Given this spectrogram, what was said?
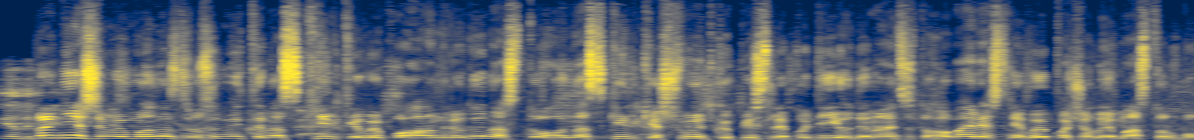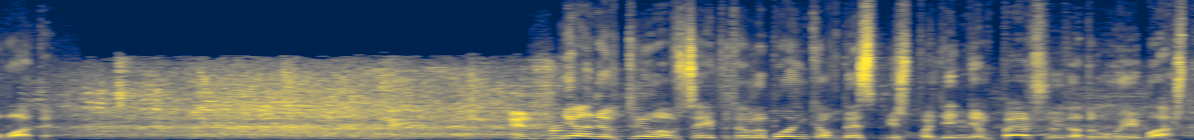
Раніше ви могли зрозуміти, наскільки ви погана людина з того, наскільки швидко після подій 11 вересня ви почали мастурбувати. Я не втримався і потелебонькав десь між падінням першої та другої башти.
